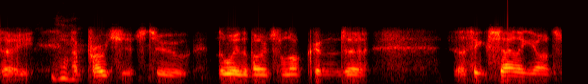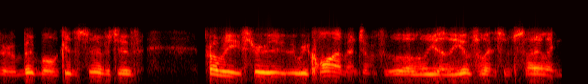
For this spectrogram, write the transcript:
say, yeah. approaches to the way the boats look, and uh, I think sailing yachts are a bit more conservative, probably through the requirement of well, you know the influence of sailing.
